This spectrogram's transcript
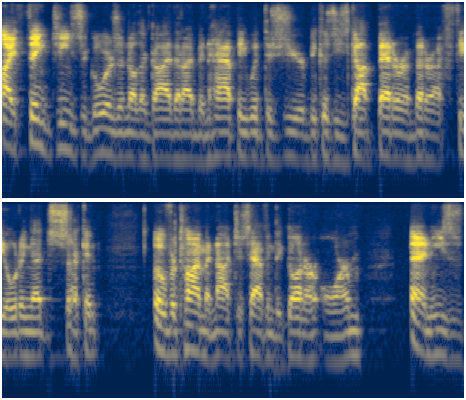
I think Jean Segura is another guy that I've been happy with this year because he's got better and better at fielding at second over time and not just having the gunner arm. And he's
